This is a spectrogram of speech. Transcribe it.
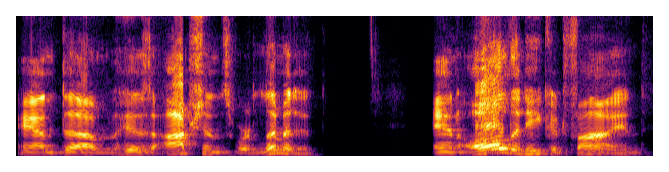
and um, his options were limited. And all that he could find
